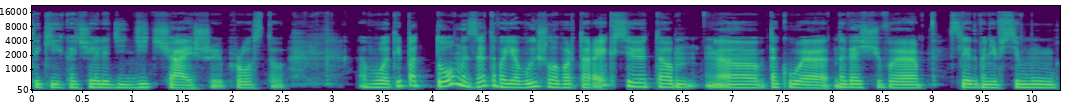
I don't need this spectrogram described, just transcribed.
такие качели дичайшие просто. Вот. И потом из этого я вышла в орторексию. Это э, такое навязчивое следование всему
